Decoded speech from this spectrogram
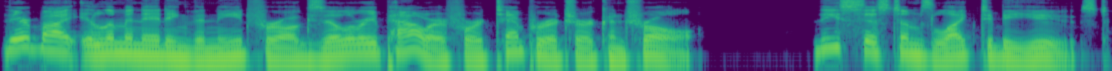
thereby eliminating the need for auxiliary power for temperature control. These systems like to be used.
